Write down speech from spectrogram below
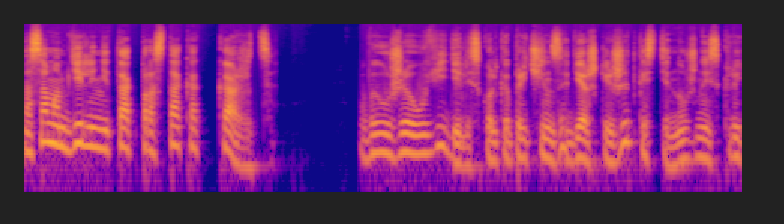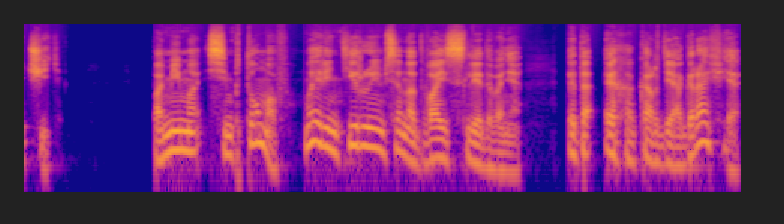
на самом деле не так проста, как кажется. Вы уже увидели, сколько причин задержки жидкости нужно исключить. Помимо симптомов, мы ориентируемся на два исследования. Это эхокардиография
